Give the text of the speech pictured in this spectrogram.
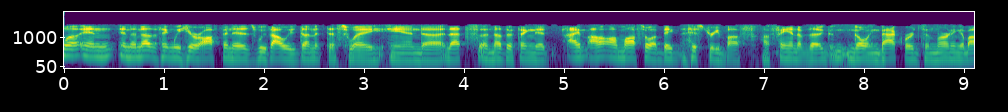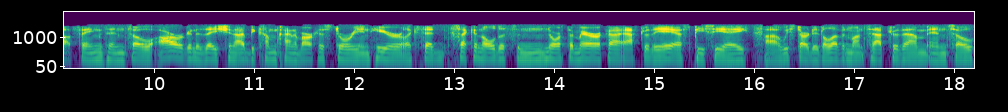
Well, and and another thing we hear often is we've always done it this way, and uh, that's another thing that I'm I'm also a big history buff, a fan of the going backwards and learning about things, and so our organization I've become kind of our historian here. Like I said, second oldest in North America after the ASPCA. Uh, we started 11 months after them, and so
